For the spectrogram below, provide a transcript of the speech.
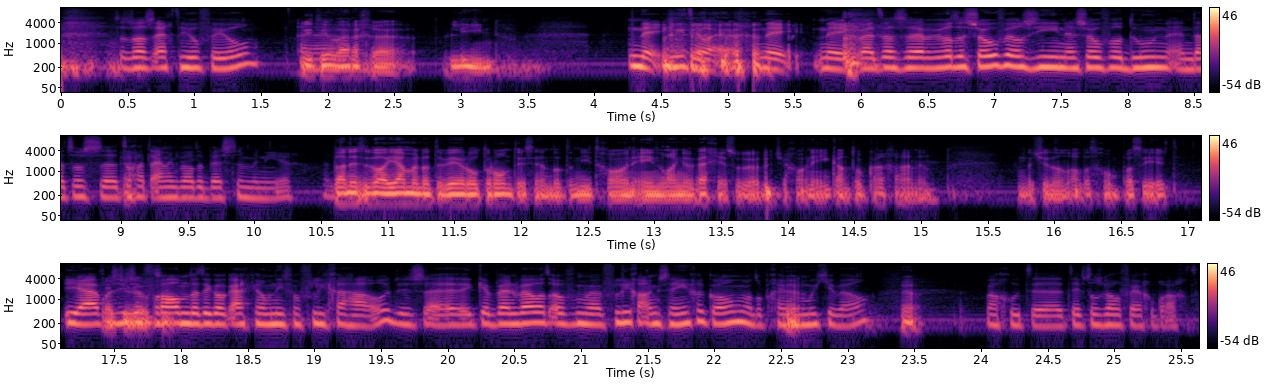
dus dat was echt heel veel. Niet heel erg lean. Nee, niet heel erg. Nee, nee. Maar het was, eh, we wilden zoveel zien en zoveel doen. En dat was eh, toch uiteindelijk wel de beste manier. Dan is het wel jammer dat de wereld rond is en dat er niet gewoon één lange weg is, zodat je gewoon één kant op kan gaan en, en dat je dan alles gewoon passeert. Ja, precies. En vooral zien. omdat ik ook eigenlijk helemaal niet van vliegen hou. Dus eh, ik ben wel wat over mijn vliegenangst heen gekomen. Want op een gegeven moment moet je wel. Ja. Maar goed, het heeft ons wel ver gebracht.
